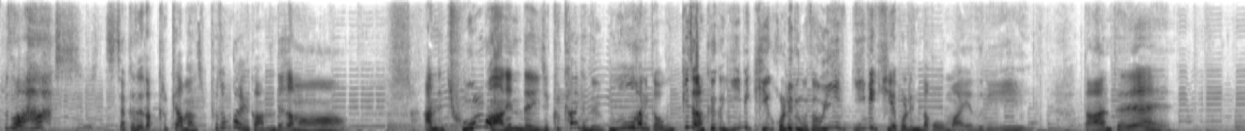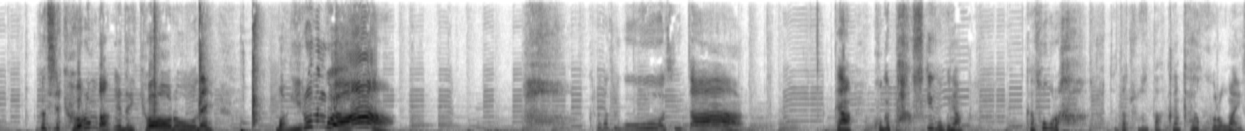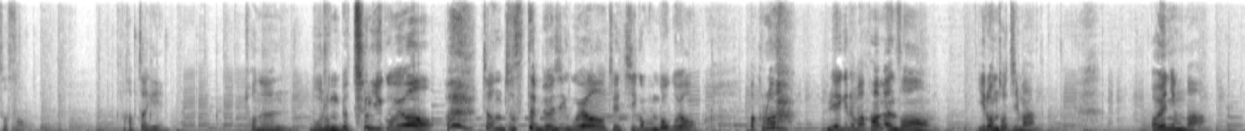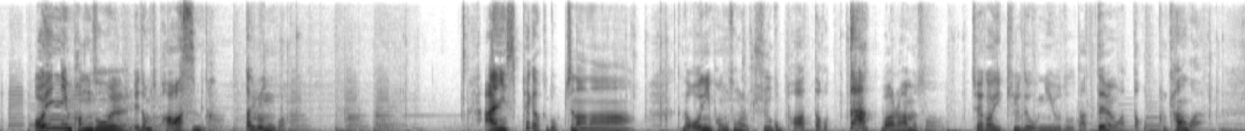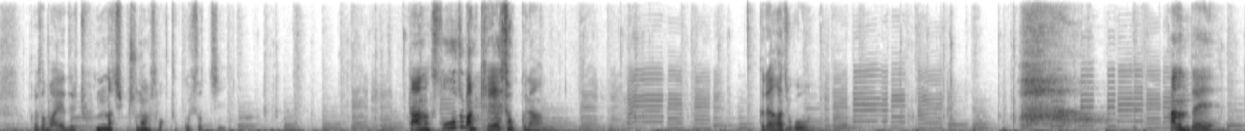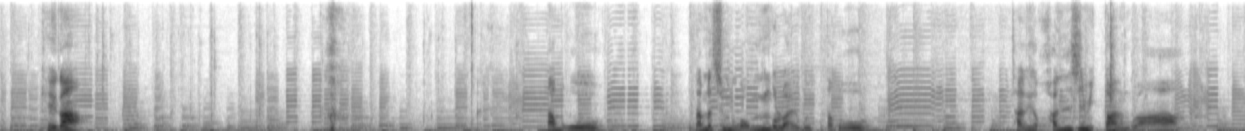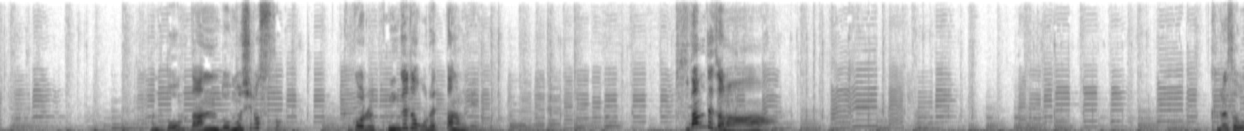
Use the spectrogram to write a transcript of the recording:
그래서 아 씨, 진짜 근데 나 그렇게 하면 표정 관리가 안 되잖아 아 근데 좋은 건 아닌데 이제 그렇게 하는 게 늘 우 하니까 웃기잖아. 그러니까 입이 귀에 걸리는 거죠. 입, 입이 귀에 걸린다고 막 애들이. 나한테. 그 진짜 결혼각. 애들이 결혼해. 막 이러는 거야. 하, 그래가지고 진짜 그냥 고개 팍 숙이고 그냥 그냥 속으로 하, 좋됐다 좋됐다. 그냥 계속 그러고만 있었어. 갑자기 저는 무릉 몇 층이고요. 저는 두 스텝 몇이고요. 제 직업은 뭐고요. 막 그런 얘기를 막 하면서 이런 저지만 어연님과 어인님 방송을 예전부터 봐왔습니다. 딱 이러는 거야. 아니 스펙이 그렇게 높진 않아. 근데 어인이 방송을 줄곧 봐왔다고 딱 말을 하면서 제가 이 길드 온 이유도 나 때문에 왔다고 막 그렇게 하는 거야. 그래서 막 애들이 존나 집중하면서 막 듣고 있었지. 나는 소주만 계속 그냥 그래가지고 하는데 걔가 나보고 남자친구가 없는 걸로 알고 있다고 자기가 관심이 있다는 거야. 근데 너무, 나는 너무 싫었어. 그거를 공개적으로 했다는 게. 부담되잖아. 그래서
